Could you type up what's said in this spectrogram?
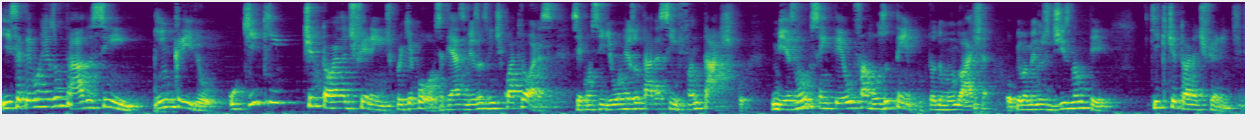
E você teve um resultado, assim, incrível. O que que te torna diferente? Porque, pô, você tem as mesmas 24 horas. Você conseguiu um resultado, assim, fantástico mesmo sem ter o famoso tempo, todo mundo acha, ou pelo menos diz não ter. O que, que te torna diferente?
